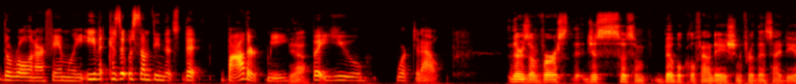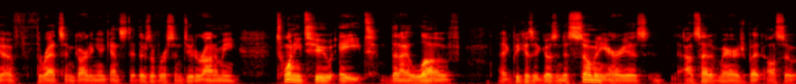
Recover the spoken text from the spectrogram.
the role in our family, even because it was something that's that bothered me. Yeah. But you worked it out. There's a verse that just so some biblical foundation for this idea of threats and guarding against it. There's a verse in Deuteronomy 22 8 that I love uh, because it goes into so many areas outside of marriage, but also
